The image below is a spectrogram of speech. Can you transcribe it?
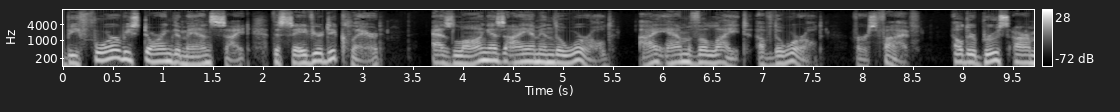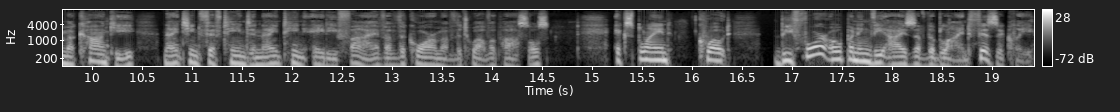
before restoring the man's sight, the Savior declared, As long as I am in the world, I am the light of the world. Verse 5. Elder Bruce R. McConkie, 1915 to 1985, of the Quorum of the Twelve Apostles, explained, quote, Before opening the eyes of the blind physically,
